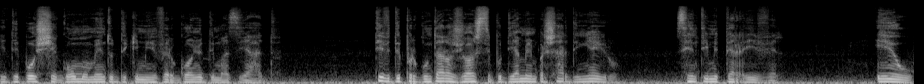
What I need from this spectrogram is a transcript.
E depois chegou o momento de que me envergonho demasiado. Tive de perguntar ao Jorge se podia me emprestar dinheiro. Senti-me terrível. Eu,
